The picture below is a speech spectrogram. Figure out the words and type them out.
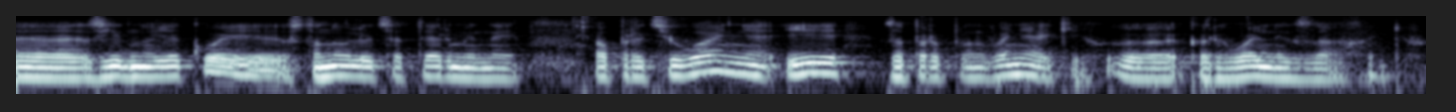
е, Згідно якої встановлюються терміни опрацювання і запропонування яких е, коригувальних заходів.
